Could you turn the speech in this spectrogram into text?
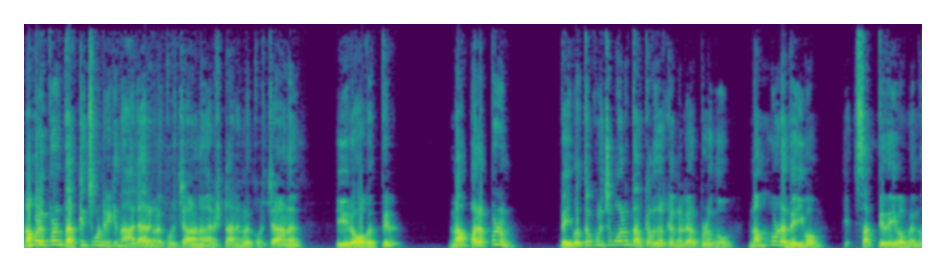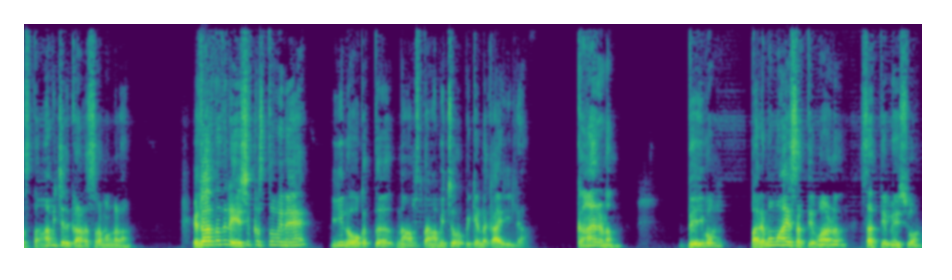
നമ്മൾ ഇപ്പോഴും തർക്കിച്ചുകൊണ്ടിരിക്കുന്ന ആചാരങ്ങളെ കുറിച്ചാണ് അനുഷ്ഠാനങ്ങളെ കുറിച്ചാണ് ഈ ലോകത്തിൽ നാം പലപ്പോഴും ദൈവത്തെക്കുറിച്ച് പോലും തർക്കവിതർക്കങ്ങളിൽ ഏർപ്പെടുന്നു. നമ്മുടെ ദൈവം സത്യദൈവം എന്ന് സ്ഥാപിച്ചെടുക്കാനുള്ള ശ്രമങ്ങളാണ്. യഥാർത്ഥത്തിൽ യേശുക്രിസ്തുവിനെ ഈ ലോകത്ത് നാം സ്ഥാപിച്ചുറപ്പിക്കേണ്ട കാര്യമില്ല. കാരണം ദൈവം പരമമായ സത്യമാണ് സത്യം യേശുവാണ്.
